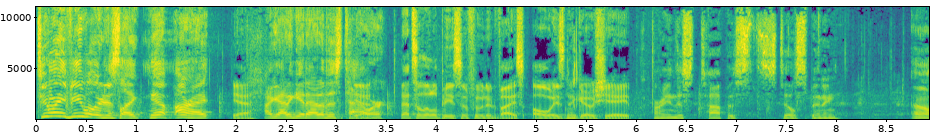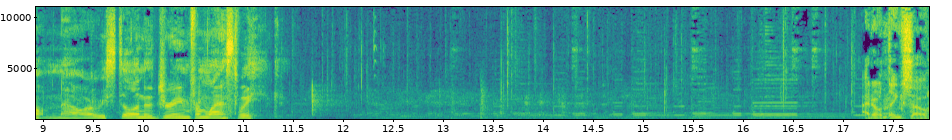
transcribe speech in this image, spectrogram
Too many people are just like, "Yep, all right, Yeah. I got to get out of this tower." Yeah, that's a little piece of food advice. Always negotiate. Arnie, this top is still spinning. Oh no, are we still in a dream from last week? I don't think so.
